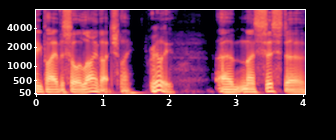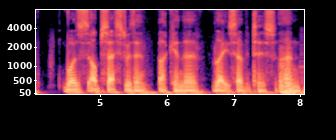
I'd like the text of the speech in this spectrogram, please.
people I ever saw live, actually. really? Uh, my sister was obsessed with him back in the late 70s. And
